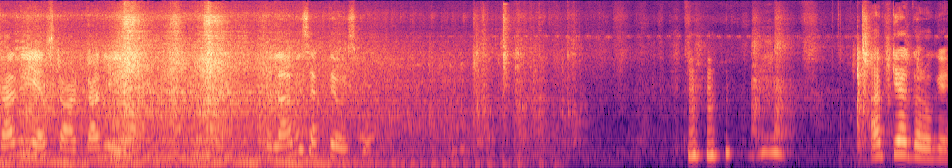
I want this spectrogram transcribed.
کر لیا سٹارٹ کر لیا چلا بھی سکتے ہو اس کو۔ اب کیا کرو گے؟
